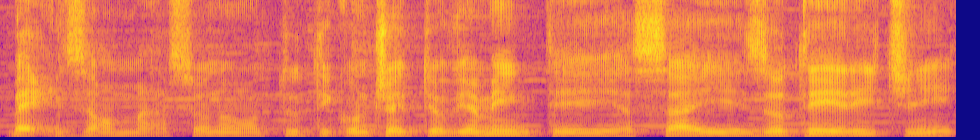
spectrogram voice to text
Beh, insomma, sono tutti concetti ovviamente assai esoterici,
